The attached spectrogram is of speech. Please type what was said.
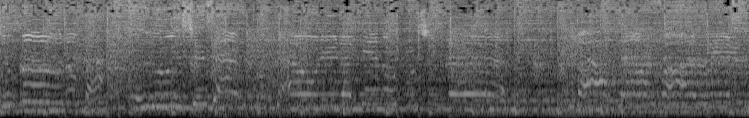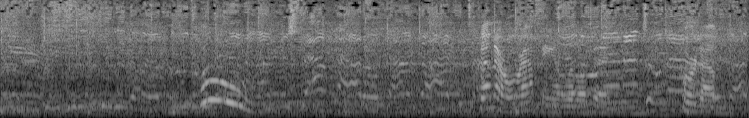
雨 kind of rapping a little bit, sort of.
